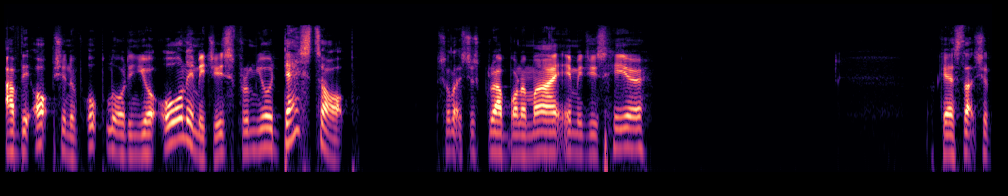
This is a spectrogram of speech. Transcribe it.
have the option of uploading your own images from your desktop. So let's just grab one of my images here. Okay, so that should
